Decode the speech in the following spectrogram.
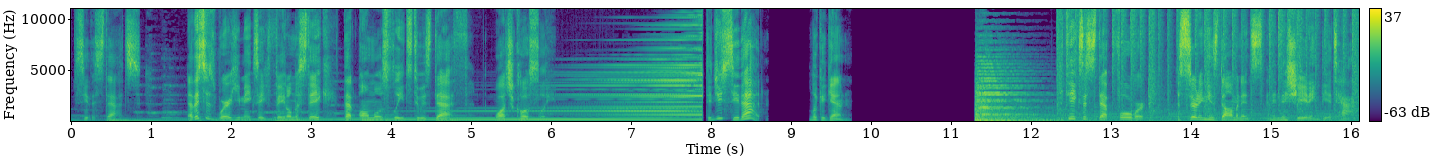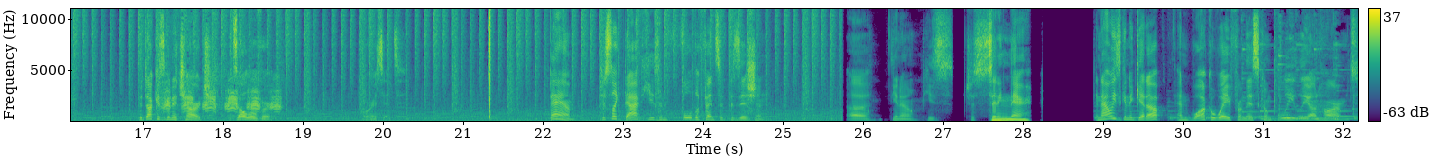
see the stats. Now this is where he makes a fatal mistake that almost leads to his death. Watch closely. Did you see that? Look again. He takes a step forward, asserting his dominance and initiating the attack. The duck is gonna charge. It's all over. Or is it? Bam! Just like that, he is in full defensive position. Uh, you know, he's just sitting there. And now he's gonna get up and walk away from this completely unharmed.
